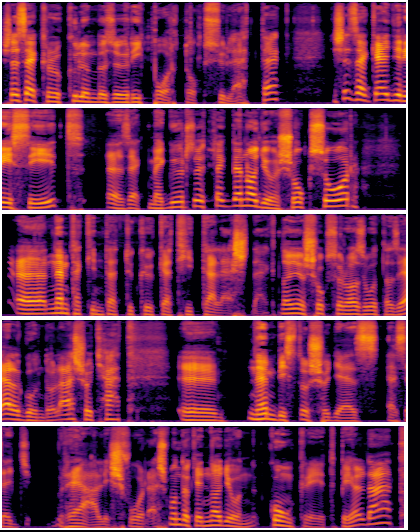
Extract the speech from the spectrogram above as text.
és ezekről különböző riportok születtek, és ezek egy részét, ezek megőrződtek, de nagyon sokszor e, nem tekintettük őket hitelesnek. Nagyon sokszor az volt az elgondolás, hogy hát e, nem biztos, hogy ez, ez egy reális forrás. Mondok egy nagyon konkrét példát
